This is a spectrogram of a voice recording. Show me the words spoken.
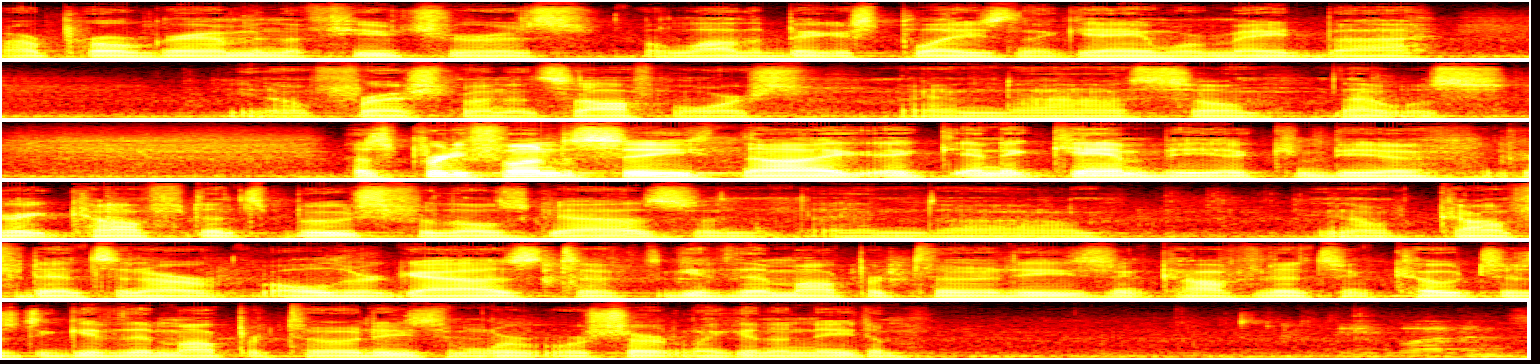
our program in the future is a lot of the biggest plays in the game were made by you know freshmen and sophomores, and uh, so that was that's pretty fun to see. No, it, and it can be. It can be a great confidence boost for those guys, and and um, you know, confidence in our older guys to give them opportunities, and confidence in coaches to give them opportunities, and we're, we're certainly going to need them. Steve Lettons?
